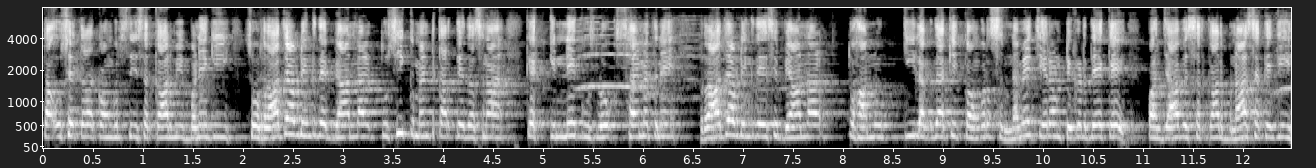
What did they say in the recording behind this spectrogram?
ਤਾਂ ਉਸੇ ਤਰ੍ਹਾਂ ਕਾਂਗਰਸ ਦੀ ਸਰਕਾਰ ਵੀ ਬਣੇਗੀ। ਸੋ ਰਾਜਾ ਵੜਿੰਗ ਦੇ ਬਿਆਨ ਨਾਲ ਤੁਸੀਂ ਕਮੈਂਟ ਕਰਕੇ ਦੱਸਣਾ ਕਿ ਕਿੰਨੇ ਕੁ ਲੋਕ ਸਹਿਮਤ ਨੇ। ਰਾਜਾ ਵੜਿੰਗ ਦੇ ਇਸ ਬਿਆਨ ਨਾਲ ਤੁਹਾਨੂੰ ਕੀ ਲੱਗਦਾ ਕਿ ਕਾਂਗਰਸ ਨਵੇਂ ਚਿਹਰਿਆਂ ਨੂੰ ਟਿਕਟ ਦੇ ਕੇ ਪੰਜਾਬ ਵਿੱਚ ਸਰਕਾਰ ਬਣਾ ਸਕੇਗੀ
